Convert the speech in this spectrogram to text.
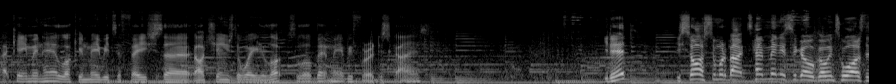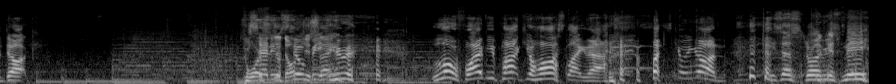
that came in here looking maybe to face uh, or change the way he looks a little bit, maybe for a disguise? You did? You saw someone about 10 minutes ago going towards the dock. He Towards said the he'll dock, still you be. Who, Loaf, why have you parked your horse like that? What's going on? He's as strong as me.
